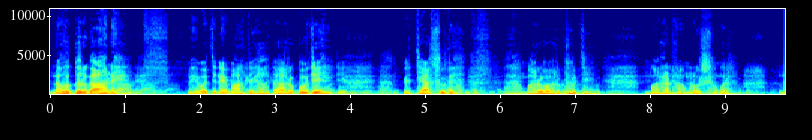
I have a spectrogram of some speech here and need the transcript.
નવ દુર્ગાને મેં વચને બાંધ્યા હતા અરબુજી, કે જ્યાં સુધી મારો અરબુજી મારા નામનું સ્મરણ ન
